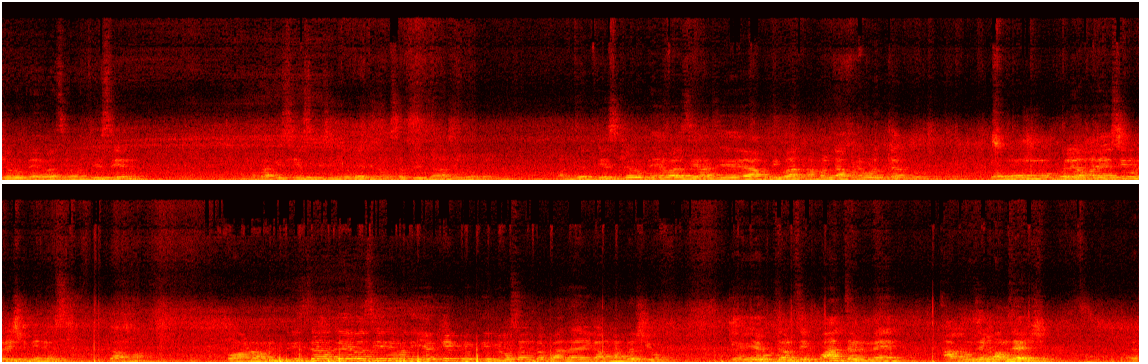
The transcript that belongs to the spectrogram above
ખેડૂત આવ્યા છે. હવે ત્રીસ છે ને? બાકી સીએસપીસી ને બધા જણા છે અને જે ત્રીસ ખેડૂત એવા છે, આજે આ બધી વાત સાંભળતા આપણે ઓળખતા કે હું, ભલે અમારે એસી નું લિસ્ટ બન્યું છે ગામમાં, પણ અમે ત્રીસ જણા જે આવ્યા છીએ એમાંથી એક એક વ્યક્તિ એવો સંકલ્પ આજે ગામમાં કરશું. કે એક જણ છે પાંચ જણને આ પ્રોજેક્ટ સમજાવીશું અને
